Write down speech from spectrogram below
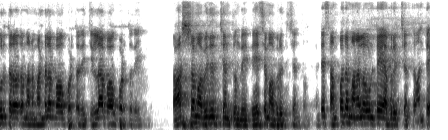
ఊరు తర్వాత మన మండలం బాగుపడుతుంది జిల్లా బాగుపడుతుంది రాష్ట్రం అభివృద్ధి చెందుతుంది దేశం అభివృద్ధి చెందుతుంది. అంటే సంపద మనలో ఉంటే అభివృద్ధి చెందుతాం అంతే.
